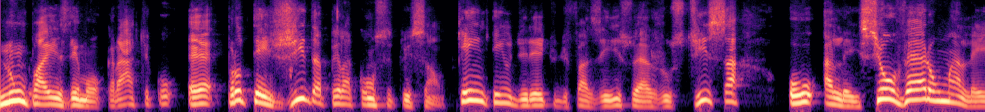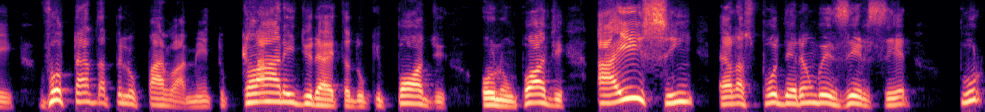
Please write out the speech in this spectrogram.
num país democrático, é protegida pela Constituição. Quem tem o direito de fazer isso é a justiça ou a lei. Se houver uma lei votada pelo parlamento, clara e direta do que pode ou não pode, aí sim elas poderão exercer por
